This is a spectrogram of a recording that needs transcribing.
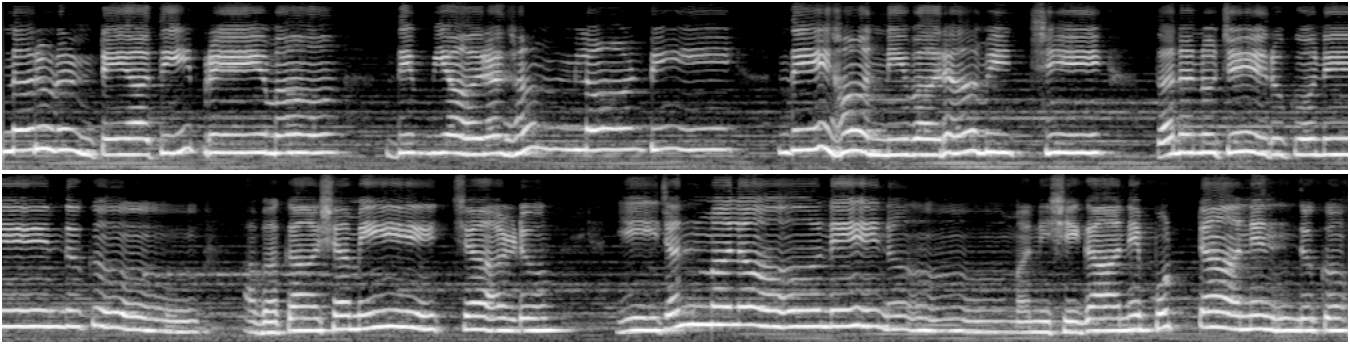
నరుడంటే అతి ప్రేమ. దివ్యారథం లాంటి దేహాన్ని వరమిచ్చి తనను చేరుకునేందుకు అవకాశమిచ్చాడు. ఈ జన్మలో నేను మనిషిగానే పుట్టానెందుకు?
